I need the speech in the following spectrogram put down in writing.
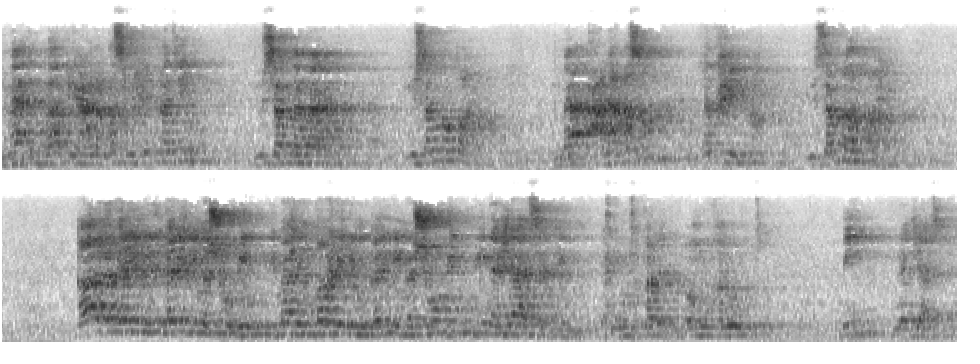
الماء الباقي على أصل خلقته يسمى ماء يسمى طاهر. الماء على أصل الخلقة يسمى طاهر. قال غير غير مشوب بماء طاهر غير مشوب بنجاسة. يعني مختلط أو مخلوط بنجاسة.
